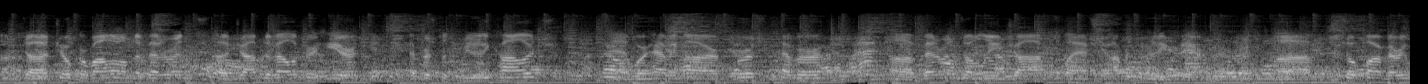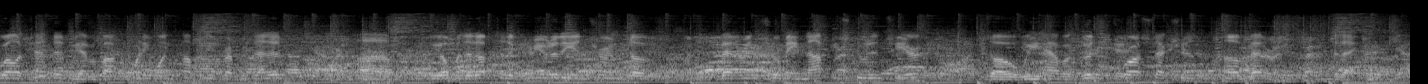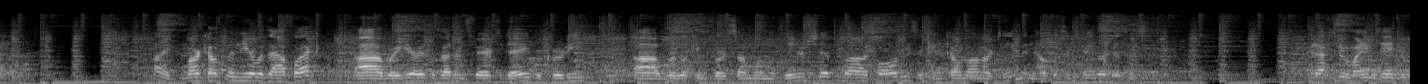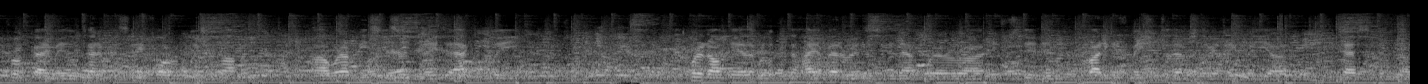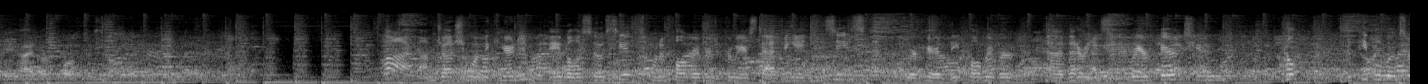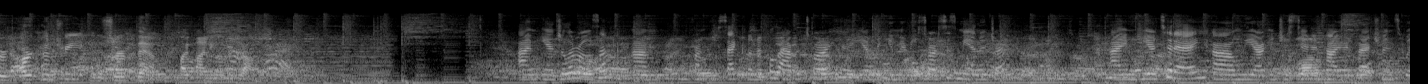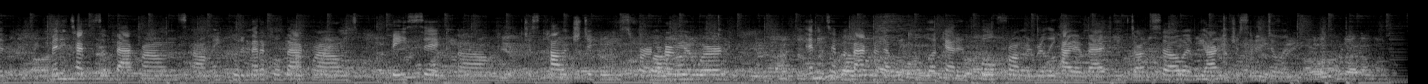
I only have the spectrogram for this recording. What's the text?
I'm uh, Joe Carvalho. I'm the Veterans uh, Job Developer here at Bristol Community College. And we're having our first ever uh, Veterans Only Job slash Opportunity Fair. Uh, so far, very well attended. We have about 21 companies represented. Um, we opened it up to the community in terms of veterans who may not be students here. So we have a good cross-section of veterans today. Hi, Mark Huffman here with Aflac. Uh, we're here at the Veterans Fair today recruiting. Uh, we're looking for someone with leadership uh, qualities that can come on our team and help us expand our business. Good afternoon, my name is Andrew Crook. I'm a lieutenant in the City of River Police Department. Uh, we're at BCC today to actively put it out there that we're looking to hire veterans and that we're uh, interested in providing information to them so they can take the uh, test and be hired on River Police Department. I'm Joshua McKiernan with Able Associates, one of Fall River's premier staffing agencies. We're here at the Fall River uh, Veterans Career Fair to help the people who have served our country and serve them by finding them a job. I'm Angela Rosa. I'm from Eastside Clinical Laboratory. I am the Human Resources Manager. I'm here today. Um, we are interested in hiring veterans with many types of backgrounds, um, including medical backgrounds, basic, um, just college degrees for career work, any type of background that we can look at and pull from and really hire a vet. We've done so and we are interested in doing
